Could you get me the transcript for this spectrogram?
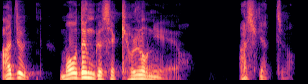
아주 모든 것의 결론이에요. 아시겠죠?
